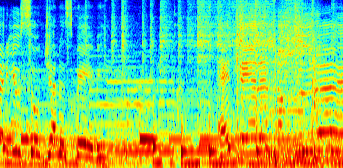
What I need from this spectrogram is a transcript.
are you so jealous, baby? Et tere nafure.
